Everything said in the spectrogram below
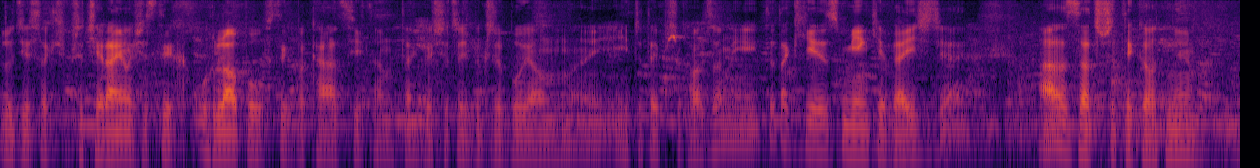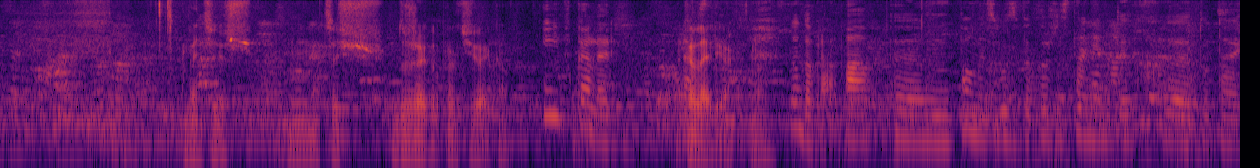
Ludzie tak przecierają się z tych urlopów, z tych wakacji, tam tego się coś wygrzebują i tutaj przychodzą i to takie jest miękkie wejście, a za trzy tygodnie będziesz mm, coś dużego, prawdziwego I w galerii. w galeriach. No. No dobra, a ym, pomysł z wykorzystaniem tych y, tutaj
